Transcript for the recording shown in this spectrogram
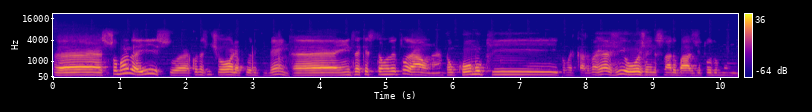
É, somando a isso, é, quando a gente olha para o ano que vem, é, entra a questão eleitoral, né? Então, como que o mercado vai reagir hoje, ainda o cenário base de todo mundo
